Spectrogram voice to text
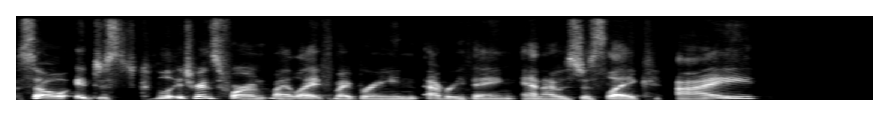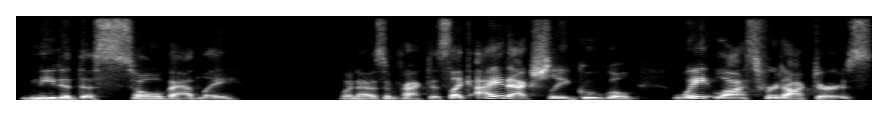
so it just completely transformed my life, my brain, everything. And I was just like, I needed this so badly when I was in practice. Like I had actually Googled weight loss for doctors,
